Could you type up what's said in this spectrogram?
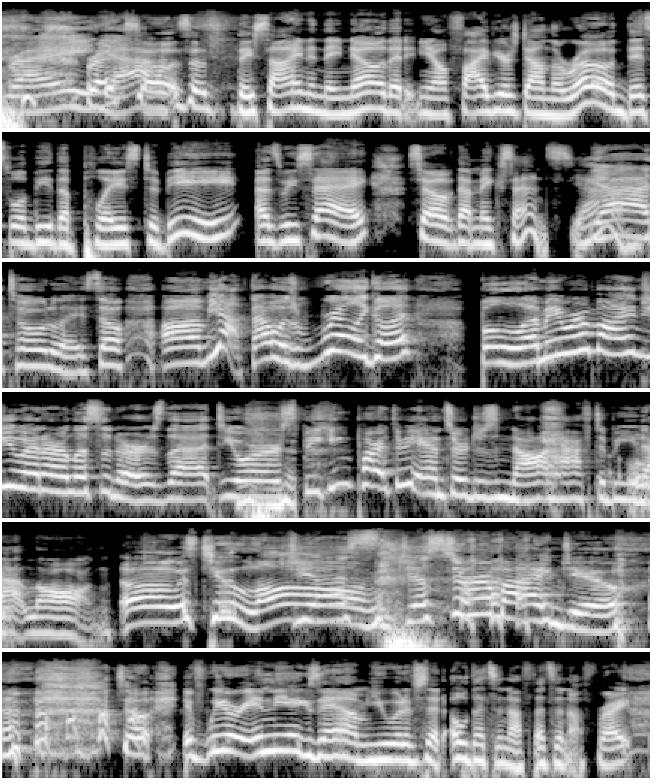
Right, right. yeah. So, so they sign and they know that, you know, five years down the road, this will be the place to be, as we say. So that makes sense. Yeah. Yeah, totally. So, um, yeah, that was really good. But let me remind you and our listeners that your speaking part three answer does not have to be that long. Oh, it was too long. Just, just to remind you, so if we were in the exam, you would have said, Oh, that's enough. That's enough. Right.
